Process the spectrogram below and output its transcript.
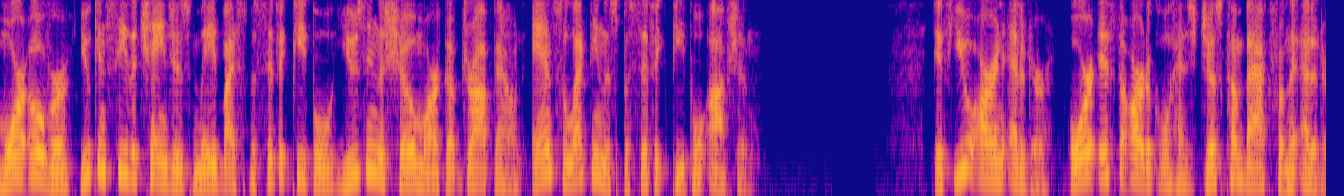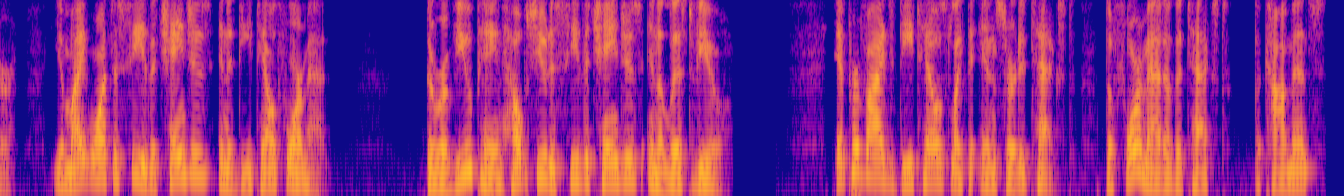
Moreover, you can see the changes made by specific people using the Show Markup dropdown and selecting the Specific People option. If you are an editor, or if the article has just come back from the editor, you might want to see the changes in a detailed format. The review pane helps you to see the changes in a list view. It provides details like the inserted text, the format of the text, the comments,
